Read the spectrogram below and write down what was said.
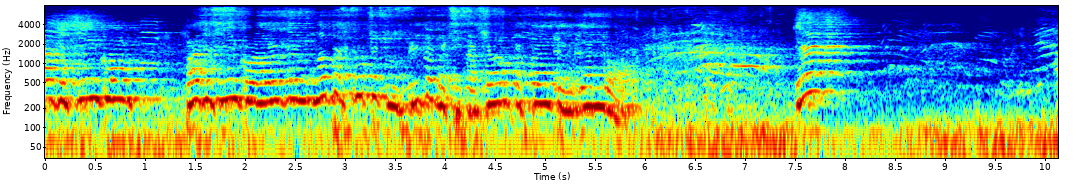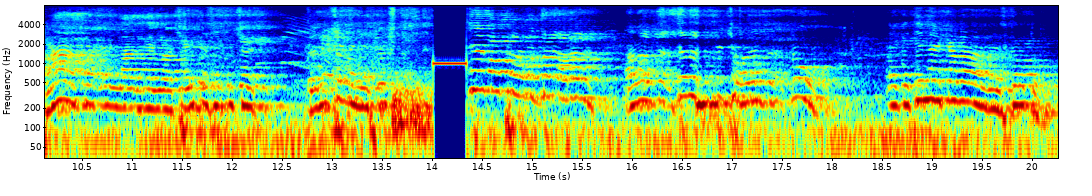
fase 5. Fase 5, no te escucho tus gritos de excitación, no te estoy entendiendo. ¿Qué? Ah, la de la chavita se escucha. Pero échame el estuche. ¿Qué va a preguntar? A ver, a ver, ¿quién es el bicho? Tú, el que tiene cara de escroto.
